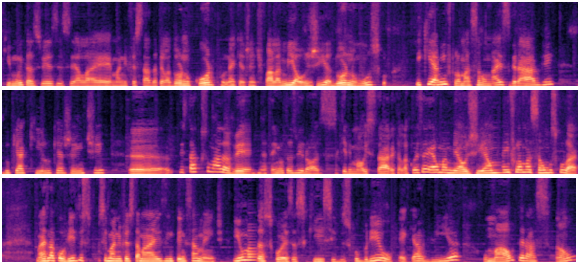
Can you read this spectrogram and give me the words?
que muitas vezes ela é manifestada pela dor no corpo, né, que a gente fala mialgia, dor no músculo, e que é uma inflamação mais grave do que aquilo que a gente uh, está acostumado a ver, né? tem outras viroses, aquele mal-estar, aquela coisa é uma mialgia, é uma inflamação muscular. Mas na Covid se manifesta mais intensamente. E uma das coisas que se descobriu é que havia uma alteração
